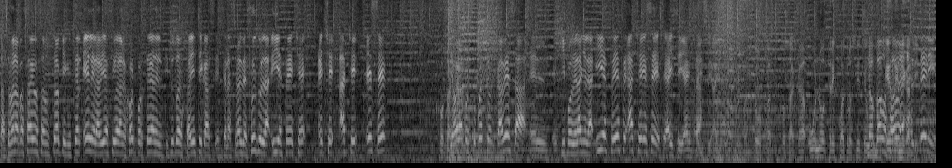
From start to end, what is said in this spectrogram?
La semana pasada hemos anunciado que Cristian Heller había sido la mejor portera en el Instituto de Estadísticas Internacional de Fútbol, la IFHS. Y ahora, por supuesto, encabeza el equipo del año, la IFFHSS. Ahí sí, ahí está. Ahí sí, ahí sí. Me faltó JK 1, 3, 4, 7, 1, Nos vamos R ahora negativo. al tenis,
